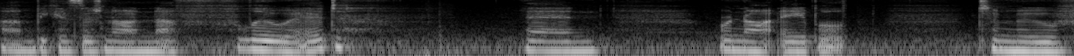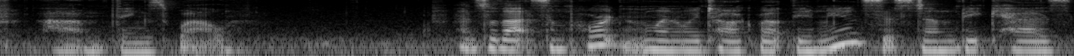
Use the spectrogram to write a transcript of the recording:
um, because there's not enough fluid, then we're not able to move um, things well. And so that's important when we talk about the immune system because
